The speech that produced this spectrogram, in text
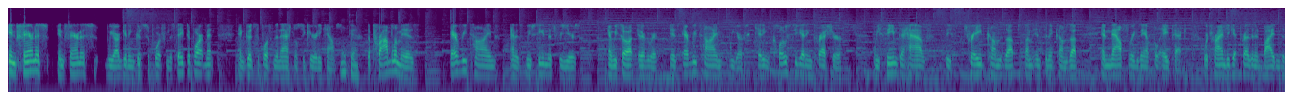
in fairness, in fairness, we are getting good support from the State Department and good support from the National Security Council. Okay. The problem is every time, and it's, we've seen this for years, and we saw it everywhere, is every time we are getting close to getting pressure, we seem to have this trade comes up, some incident comes up, and now, for example, APEC. We're trying to get President Biden to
